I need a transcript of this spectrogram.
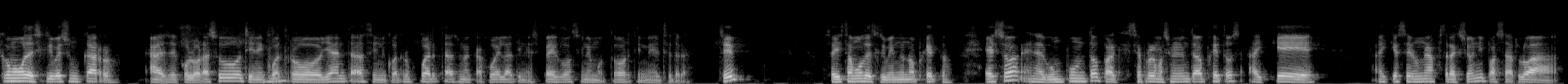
¿Cómo describes un carro? Ah, es de color azul, tiene cuatro llantas, tiene cuatro puertas, una cajuela, tiene espejos, tiene motor, tiene etcétera. ¿Sí? Sea, ahí estamos describiendo un objeto. Eso, en algún punto, para que sea programación orientada a objetos, hay que, hay que hacer una abstracción y pasarlo a,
